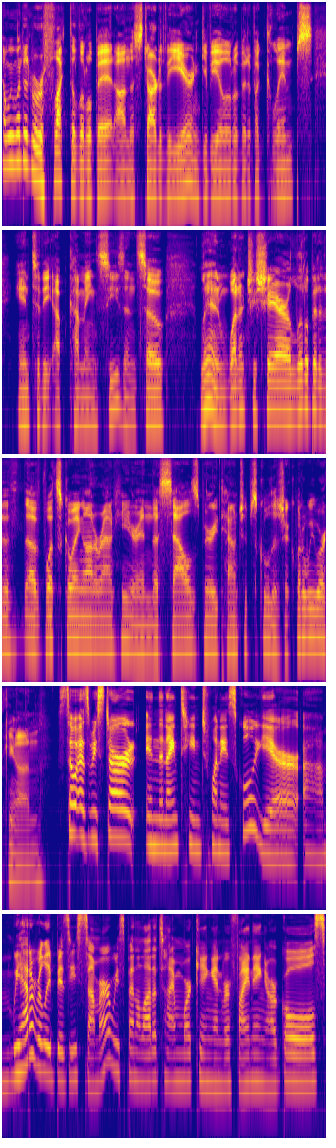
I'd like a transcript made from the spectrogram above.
And we wanted to reflect a little bit on the start of the year and give you a little bit of a glimpse into the upcoming season. So, Lynn, why don't you share a little bit of, the, of what's going on around here in the Salisbury Township School District? What are we working on? So, as we start in the 1920 school year, um, we had a really busy summer. We spent a lot of time working and refining our goals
